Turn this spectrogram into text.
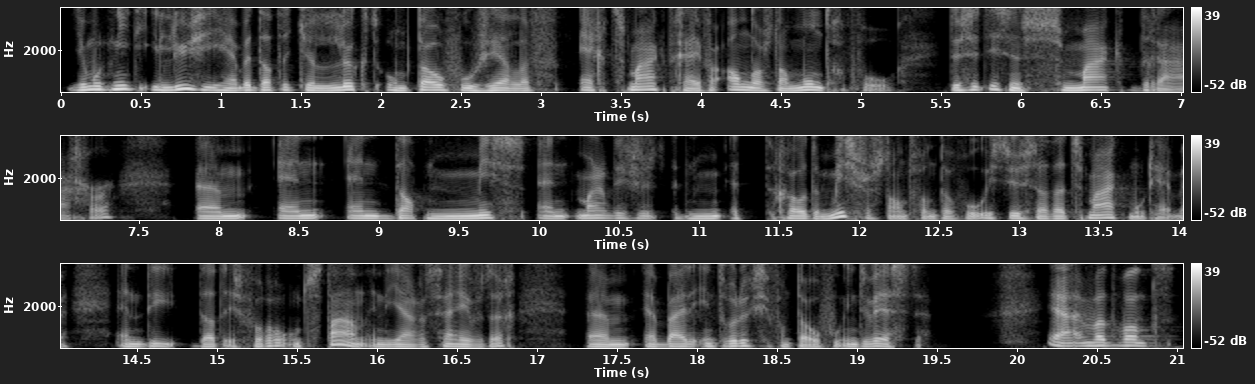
Je moet niet de illusie hebben dat het je lukt om tofu zelf echt smaak te geven, anders dan mondgevoel. Dus het is een smaakdrager. Ehm, en, en dat mis. En, maar het, is dus het, het grote misverstand van tofu is dus dat het smaak moet hebben. En die, dat is vooral ontstaan in de jaren 70 ehm, eh, bij de introductie van tofu in het Westen. Ja, want, want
